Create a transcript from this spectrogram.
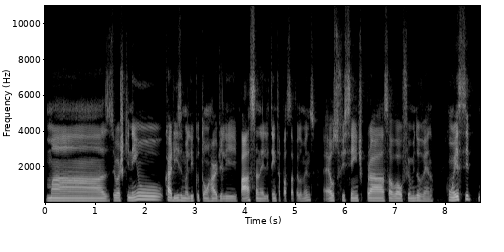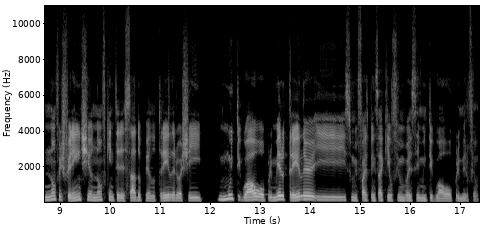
Mas eu acho que nem o carisma ali que o Tom Hardy ele passa, né? Ele tenta passar pelo menos, é o suficiente para salvar o filme do Venom. Com esse não foi diferente, eu não fiquei interessado pelo trailer, eu achei muito igual ao primeiro trailer e isso me faz pensar que o filme vai ser muito igual ao primeiro filme.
